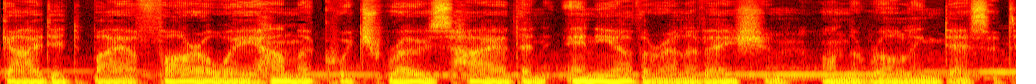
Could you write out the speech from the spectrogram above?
guided by a faraway hummock which rose higher than any other elevation on the rolling desert.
